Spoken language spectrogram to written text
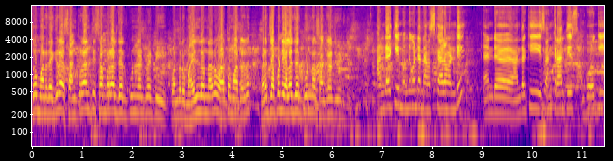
సో మన దగ్గర సంక్రాంతి సంబరాలు జరుపుకున్నటువంటి కొందరు మహిళలు ఉన్నారు వారితో మాట్లాడదాం. మేడం చెప్పండి ఎలా జరుపుకుంటున్నారు సంక్రాంతి వేడుకలు? అందరికీ ముందుగుంటే నమస్కారం అండి. అండ్ అందరికీ సంక్రాంతి భోగి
